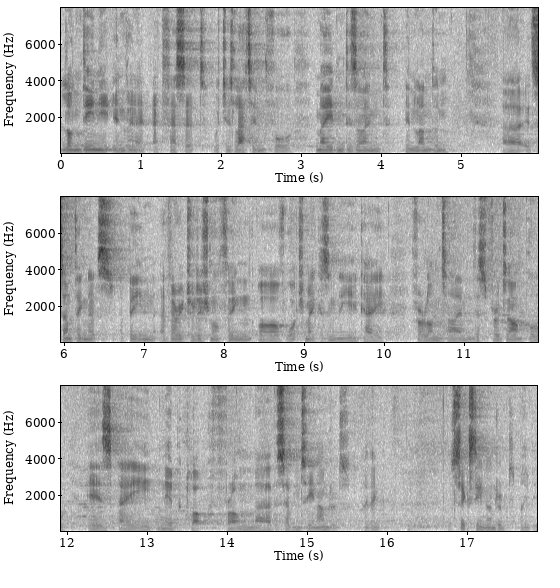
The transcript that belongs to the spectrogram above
Londini invenit et fecit, which is Latin for made and designed in London. Uh, it's something that's been a very traditional thing of watchmakers in the UK for a long time. This, for example, is a Knibb clock from uh, the 1700s, I think, or 1600s maybe.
